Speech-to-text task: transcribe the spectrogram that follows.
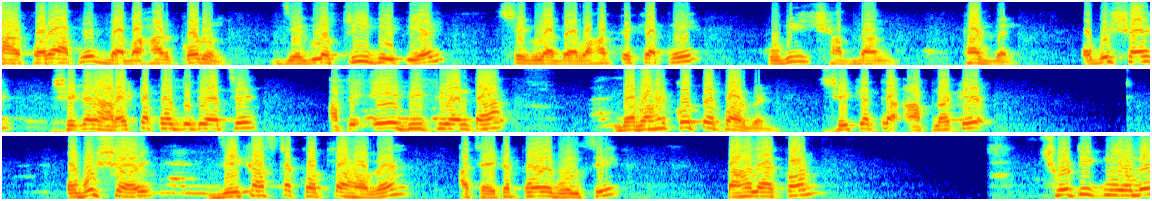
তারপরে আপনি ব্যবহার করুন। যেগুলো ফ্রি ভিপিএন সেগুলো ব্যবহার থেকে আপনি খুবই সাবধান থাকবেন। অবশ্যই সেখানে আরেকটা পদ্ধতি আছে। আপনি এই ভিপিএনটা ব্যবহার করতে পারবেন। সেক্ষেত্রে আপনাকে অবশ্যই যে কাজটা করতে হবে আচ্ছা এটা পরে বলছি। তাহলে এখন সঠিক নিয়মে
